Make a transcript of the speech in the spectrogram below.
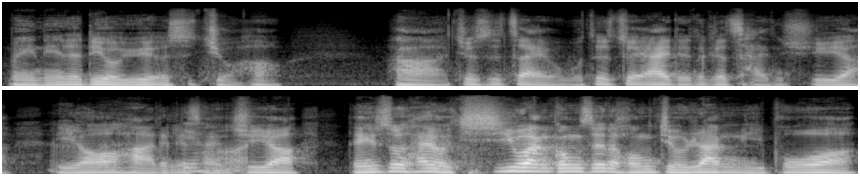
每年的六月二十九号啊，就是在我这最爱的那个产区啊，里奥哈那个产区啊，等于说他有七万公升的红酒让你泼啊，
